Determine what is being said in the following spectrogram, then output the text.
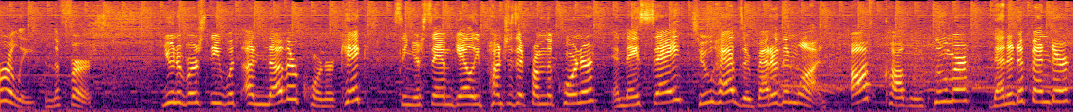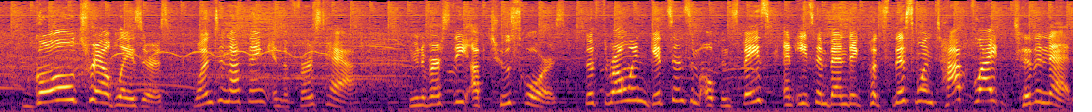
early in the first. University with another corner kick. Senior Sam Gailey punches it from the corner, and they say two heads are better than one. Off Coglin Plumer, then a defender. Goal Trailblazers. One to nothing in the first half. University up two scores. The throw in gets in some open space, and Ethan Bendig puts this one top flight to the net.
